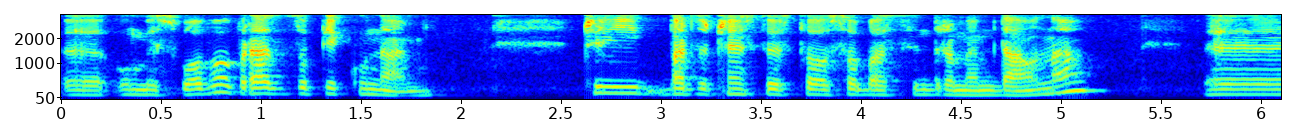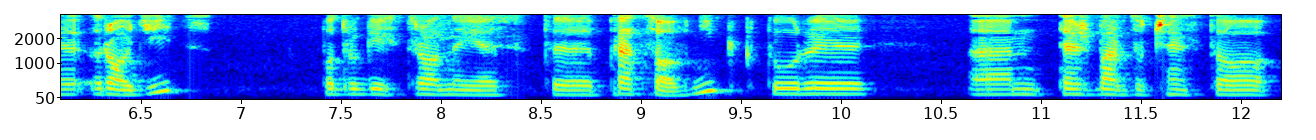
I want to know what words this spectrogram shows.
e, umysłowo wraz z opiekunami. Czyli bardzo często jest to osoba z syndromem Downa, rodzic, po drugiej stronie jest pracownik, który też bardzo często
